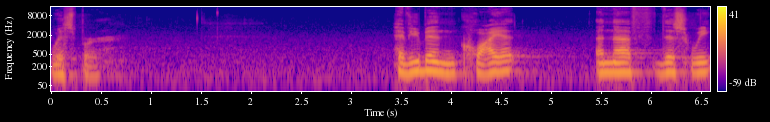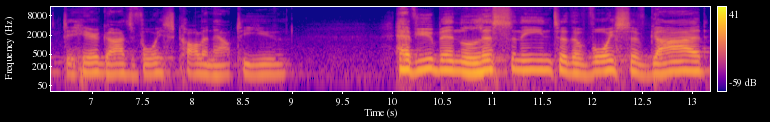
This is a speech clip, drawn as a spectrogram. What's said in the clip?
whisper. Have you been quiet enough this week to hear God's voice calling out to you? Have you been listening to the voice of God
